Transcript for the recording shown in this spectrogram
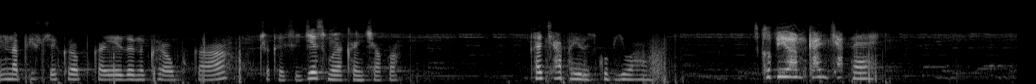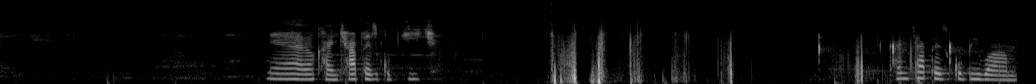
napiszcie kropka, jeden kropka. Czekajcie, gdzie jest moja kanciapa? Kanciapę już zgubiłam. Zgubiłam kanciapę. Nie, no kanciapę zgubić. Kanciapę zgubiłam.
